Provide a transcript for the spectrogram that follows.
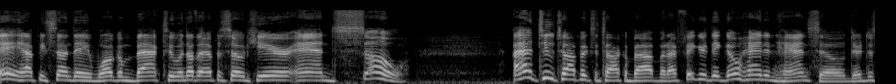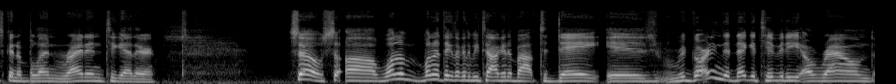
Hey, happy Sunday. Welcome back to another episode here. And so, I had two topics to talk about, but I figured they go hand in hand, so they're just going to blend right in together. So, so uh, one of one of the things I'm going to be talking about today is regarding the negativity around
